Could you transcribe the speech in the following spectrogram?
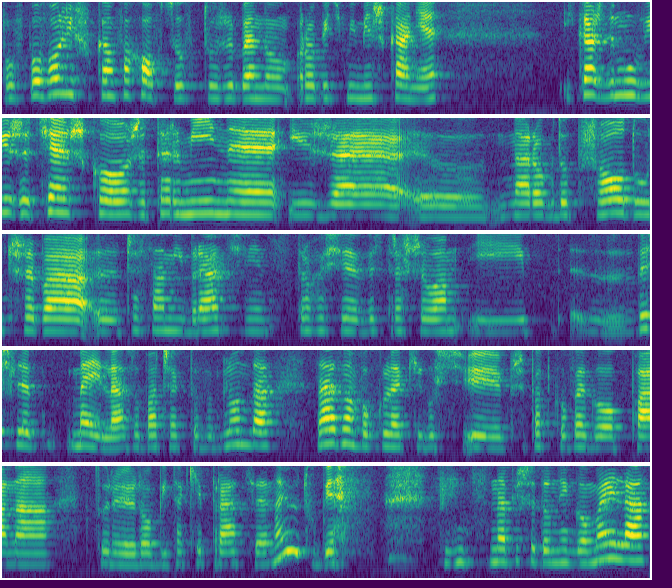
bo powoli szukam fachowców, którzy będą robić mi mieszkanie. I każdy mówi, że ciężko, że terminy i że y, na rok do przodu trzeba y, czasami brać, więc trochę się wystraszyłam i wyślę maila, zobaczę jak to wygląda. Znalazłam w ogóle jakiegoś y, przypadkowego pana, który robi takie prace na YouTubie, więc napiszę do niego maila.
